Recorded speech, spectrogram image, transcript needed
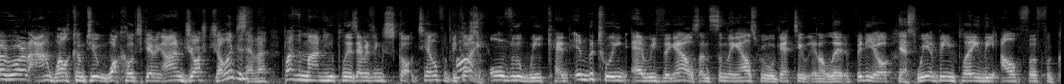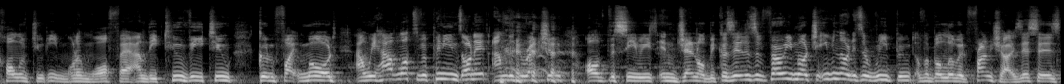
everyone, and welcome to What Culture Gaming. I'm Josh, joined as ever by the man who plays everything Scott Tailford. Because Hi. over the weekend, in between everything else, and something else we will get to in a later video, Yes. we have been playing the alpha for Call of Duty Modern Warfare and the 2v2 gunfight mode, and we have lots of opinions on it and the direction of the series in general. Because it is a very much, even though it is a reboot of a beloved franchise, this is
